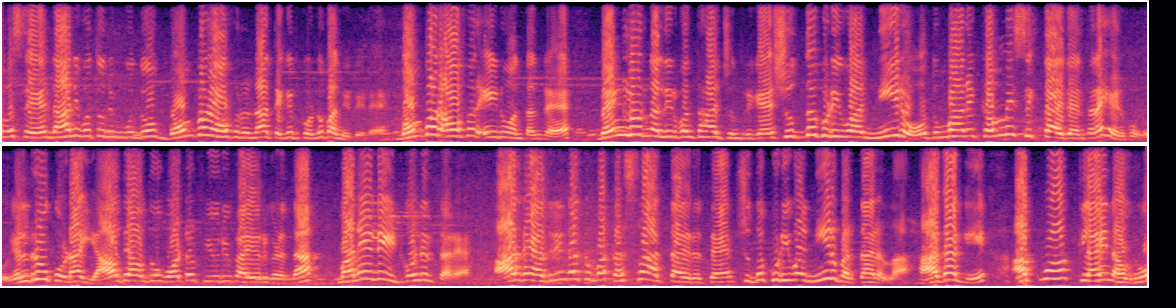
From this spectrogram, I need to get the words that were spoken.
ನಮಸ್ತೆ ನಾನಿವತ್ತು ನಿಮ್ಗೊಂದು ಬಂಪರ್ ಆಫರ್ ಅನ್ನ ತೆಗೆದುಕೊಂಡು ಬಂದಿದ್ದೇನೆ. ಬಂಪರ್ ಆಫರ್ ಏನು ಅಂತಂದ್ರೆ, ಬೆಂಗಳೂರಿನಲ್ಲಿರುವಂತಹ ಜನರಿಗೆ ಶುದ್ಧ ಕುಡಿಯುವ ನೀರು ತುಂಬಾನೇ ಕಮ್ಮಿ ಸಿಗ್ತಾ ಇದೆ ಅಂತಾನೆ ಹೇಳ್ಬೋದು. ಎಲ್ರೂ ಕೂಡ ಯಾವ್ದಾವ್ದು ವಾಟರ್ ಪ್ಯೂರಿಫೈಯರ್ ಗಳನ್ನ ಮನೆಯಲ್ಲಿ ಇಟ್ಕೊಂಡಿರ್ತಾರೆ. ಆದ್ರೆ ಅದರಿಂದ ತುಂಬಾ ಕಷ್ಟ ಆಗ್ತಾ ಇರುತ್ತೆ. ಶುದ್ಧ ಕುಡಿಯುವ ನೀರು ಬರ್ತಾ ಇರಲ್ಲ. ಹಾಗಾಗಿ ಅಕ್ವಾ ಕ್ಲೈನ್ ಅವರು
